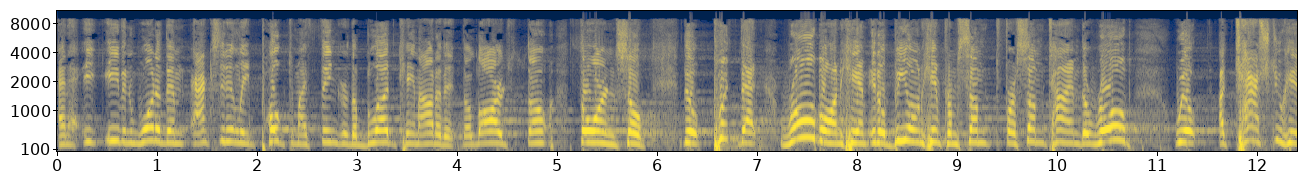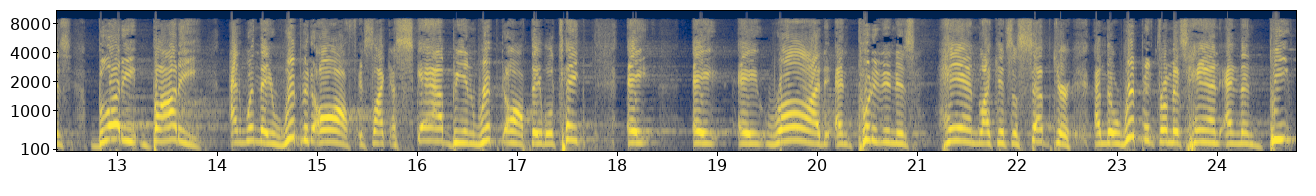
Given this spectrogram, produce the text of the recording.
and even one of them accidentally poked my finger. The blood came out of it, the large th- thorns. So they'll put that robe on him. It'll be on him from some, for some time. The robe will attach to his bloody body. And when they rip it off, it's like a scab being ripped off. They will take a, a, a rod and put it in his hand like it's a scepter and they'll rip it from his hand and then beat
